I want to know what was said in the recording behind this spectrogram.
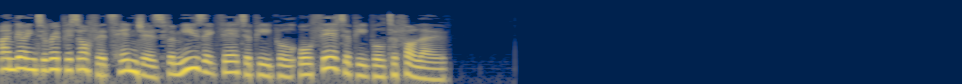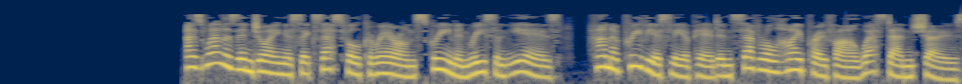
I'm going to rip it off its hinges for music theatre people or theatre people to follow. As well as enjoying a successful career on screen in recent years, Hannah previously appeared in several high-profile West End shows.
